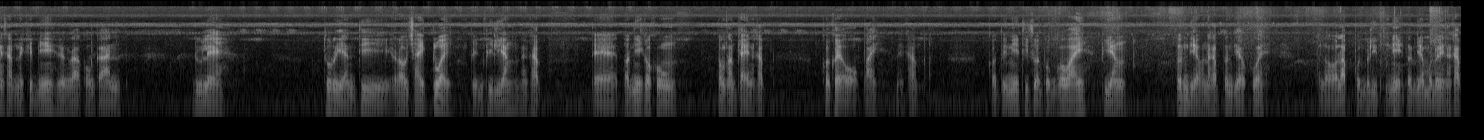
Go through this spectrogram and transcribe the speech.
นะครับ ในคลิปนี้เรื่องราวของการดูแล ทุเรียนที่เราใช้กล้วยเป็นพี่เลี้ยงนะครับ แต่ตอนนี้ก็คงต้องทำใจนะครับ ค่อยๆเอาออกไปนะครับกก็ทีนี้ที่สวนผมก็ไว้เพียงต้นเดียวนะครับ ต้นเดียวกล้วยรอรับผลผลิตนี่ต้นเดียวหมดเลยนะครับ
